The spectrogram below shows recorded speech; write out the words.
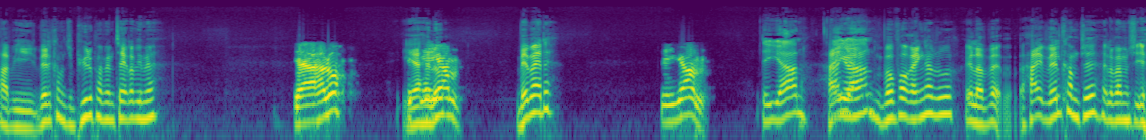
Har vi velkommen til PewDiePie. Hvem taler vi med? Ja, hallo? Ja, er hallo. Jørgen. Hvem er det? Det er Jørgen. Det er Jørgen. Hej Jørgen. Hvorfor ringer du? Eller hej, velkommen til, eller hvad man siger.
